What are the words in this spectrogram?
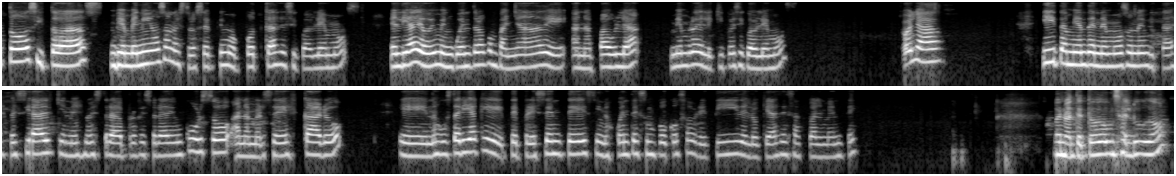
a todos y todas, bienvenidos a nuestro séptimo podcast de Psicohablemos. El día de hoy me encuentro acompañada de Ana Paula, miembro del equipo de Psicohablemos. Hola. Y también tenemos una invitada especial, quien es nuestra profesora de un curso, Ana Mercedes Caro. Eh, nos gustaría que te presentes y nos cuentes un poco sobre ti, de lo que haces actualmente. Bueno, ante todo un saludo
